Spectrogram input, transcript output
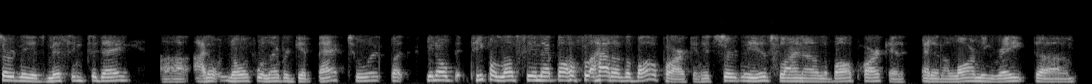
certainly is missing today. Uh, I don't know if we'll ever get back to it, but you know, people love seeing that ball fly out of the ballpark, and it certainly is flying out of the ballpark at, at an alarming rate. Um,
